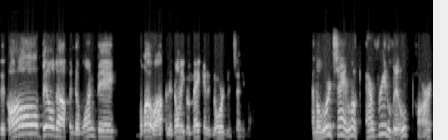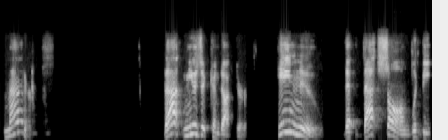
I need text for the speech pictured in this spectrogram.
that all build up into one big blow up and it don't even make it an ordinance anymore. And the Lord's saying, look, every little part matters. That music conductor, he knew that that song would be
